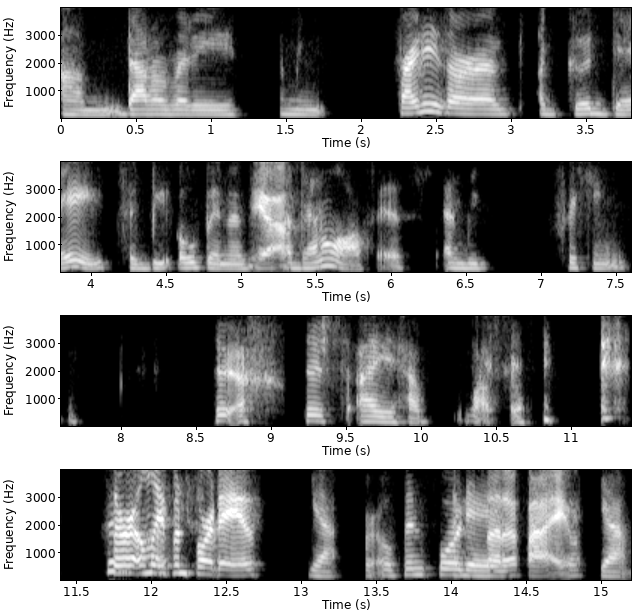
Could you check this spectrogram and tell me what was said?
um, that already. I mean, Fridays are a, a good day to be open as yeah. a dental office, and we freaking there. There's I have lots of. so we're only open four days. Yeah, we're open four instead days instead of five. Yeah,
